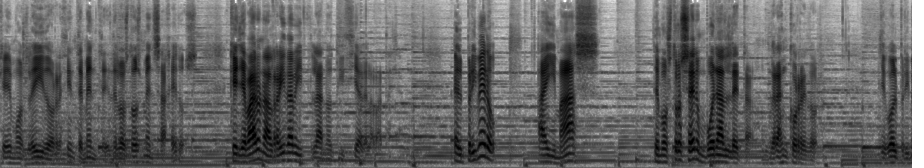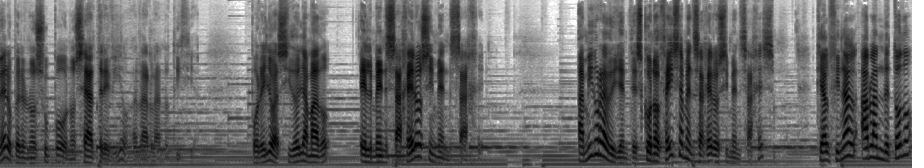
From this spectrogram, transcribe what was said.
que hemos leído recientemente de los dos mensajeros que llevaron al rey David la noticia de la batalla. El primero, más, demostró ser un buen atleta, un gran corredor. Llegó el primero, pero no supo, no se atrevió a dar la noticia. Por ello ha sido llamado el mensajero sin mensaje. Amigos radioyentes, ¿conocéis a mensajeros y mensajes? Que al final hablan de todo,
